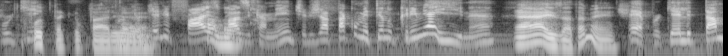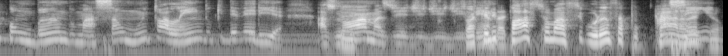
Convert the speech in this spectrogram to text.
Porque, Puta que pariu, porque o velho. que ele faz, Talento. basicamente, ele já tá cometendo crime aí, né? É, exatamente. É, porque ele tá bombando uma ação muito além do que deveria. As Sim. normas de, de, de, de Só que venda ele de- passa uma segurança pro cara, Ah, né, sim. meu?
